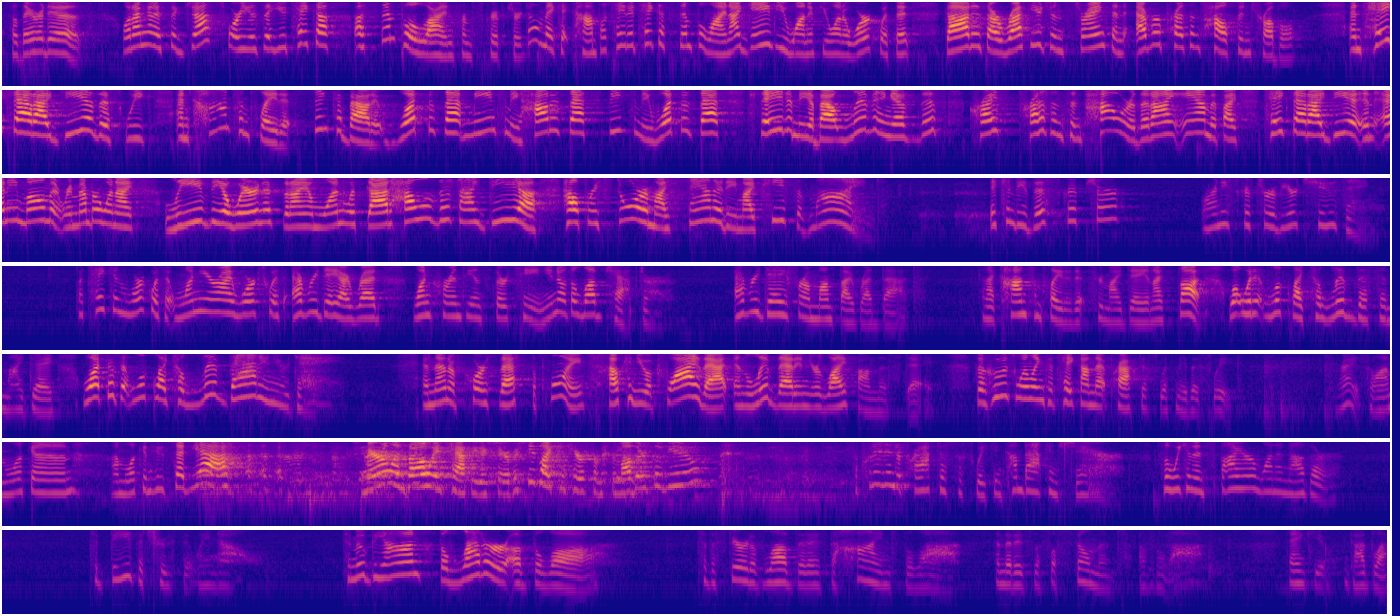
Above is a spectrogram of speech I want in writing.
So there it is. What I'm going to suggest for you is that you take a, a simple line from Scripture. Don't make it complicated. Take a simple line. I gave you one if you want to work with it. God is our refuge and strength and ever present help in trouble. And take that idea this week and contemplate it. Think about it. What does that mean to me? How does that speak to me? What does that say to me about living as this Christ presence and power that I am? If I take that idea in any moment, remember when I leave the awareness that I am one with God, how will this idea help restore my sanity, my peace of mind? It can be this scripture or any scripture of your choosing. But take and work with it. One year I worked with, every day I read 1 Corinthians 13. You know, the love chapter. Every day for a month I read that. And I contemplated it through my day. And I thought, what would it look like to live this in my day? What does it look like to live that in your day? And then, of course, that's the point. How can you apply that and live that in your life on this day? So, who's willing to take on that practice with me this week? All right, so I'm looking. I'm looking who said yes. Marilyn's always happy to share, but she'd like to hear from some others of you. So put it into practice this week and come back and share so we can inspire one another to be the truth that we know, to move beyond the letter of the law to the spirit of love that is behind the law and that is the fulfillment of the law. Thank you. God bless.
